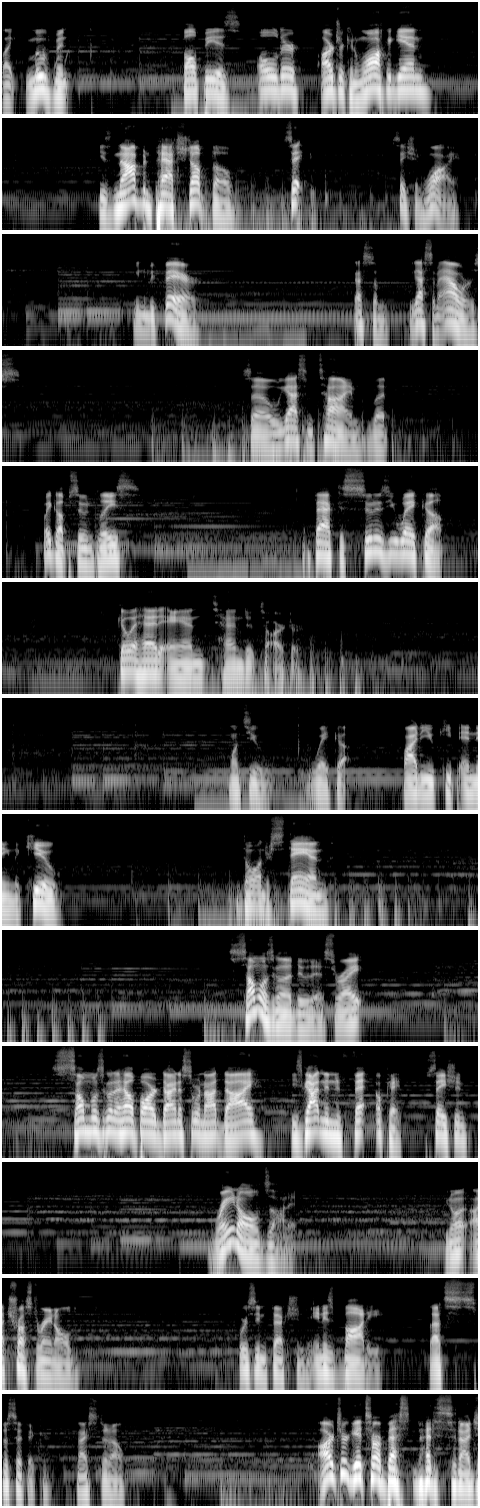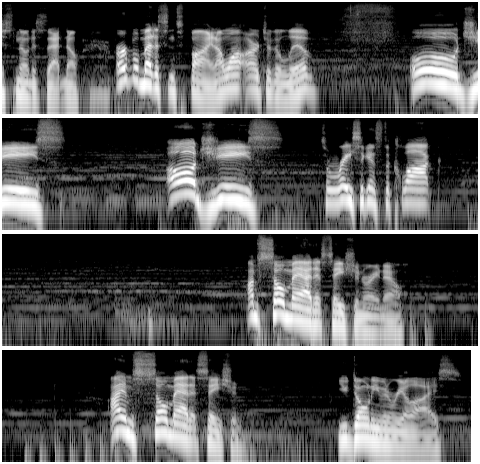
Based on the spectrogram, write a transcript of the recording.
like, movement. Volpe is older. Archer can walk again. He's not been patched up, though. Say, Station, why? I mean, to be fair, got some, we got some hours. So we got some time, but wake up soon, please. In fact, as soon as you wake up, go ahead and tend to Artur. Once you wake up. Why do you keep ending the queue? I Don't understand. Someone's gonna do this, right? Someone's gonna help our dinosaur not die. He's gotten an infect. Okay, station. Reynolds on it. You know what? I trust Reynolds. Where's the infection? In his body. That's specific. Nice to know. Artur gets our best medicine. I just noticed that. No. Herbal medicine's fine. I want Artur to live. Oh, jeez. Oh, jeez. It's a race against the clock. I'm so mad at Station right now. I am so mad at Station. You don't even realize.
